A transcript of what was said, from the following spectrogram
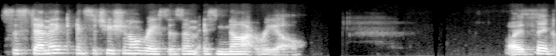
systemic institutional racism is not real. I think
